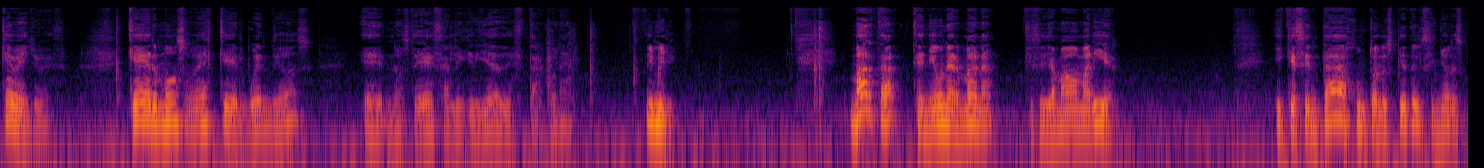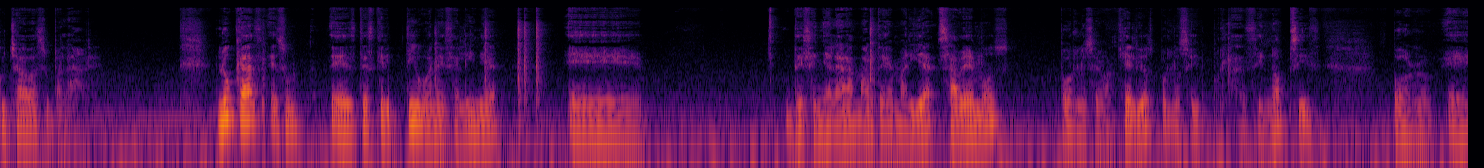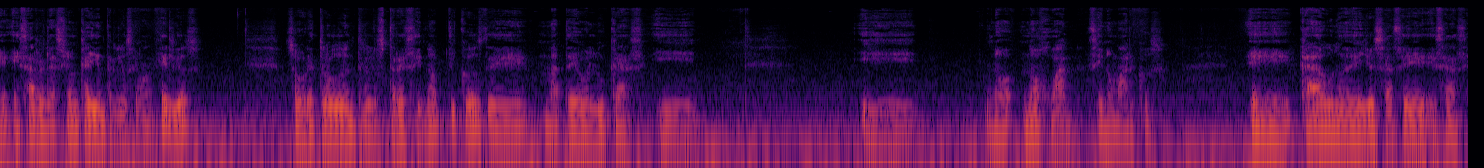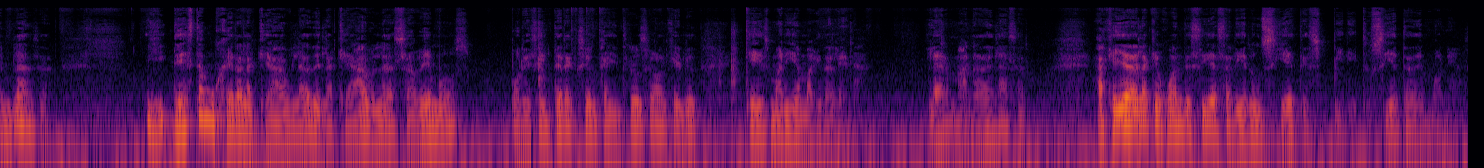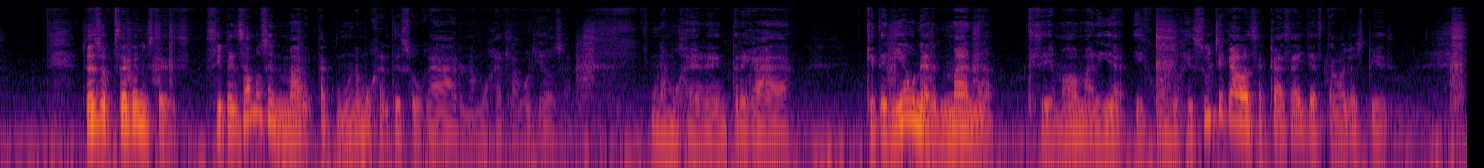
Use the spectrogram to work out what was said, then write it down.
Qué bello es. Qué hermoso es que el buen Dios eh, nos dé esa alegría de estar con Él. Y mire, Marta tenía una hermana que se llamaba María y que sentada junto a los pies del Señor escuchaba su palabra. Lucas es, un, es descriptivo en esa línea eh, de señalar a Marta y a María. Sabemos por los evangelios, por, los, por la sinopsis, por eh, esa relación que hay entre los evangelios, sobre todo entre los tres sinópticos de Mateo, Lucas y, y no, no Juan, sino Marcos. Eh, cada uno de ellos hace esa semblanza. Y de esta mujer a la que habla, de la que habla, sabemos por esa interacción que hay entre los evangelios, que es María Magdalena, la hermana de Lázaro. Aquella de la que Juan decía salieron siete espíritus, siete demonios. Entonces observen ustedes, si pensamos en Marta como una mujer de su hogar, una mujer laboriosa, una mujer entregada, que tenía una hermana que se llamaba María y cuando Jesús llegaba a esa casa ella estaba a los pies.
